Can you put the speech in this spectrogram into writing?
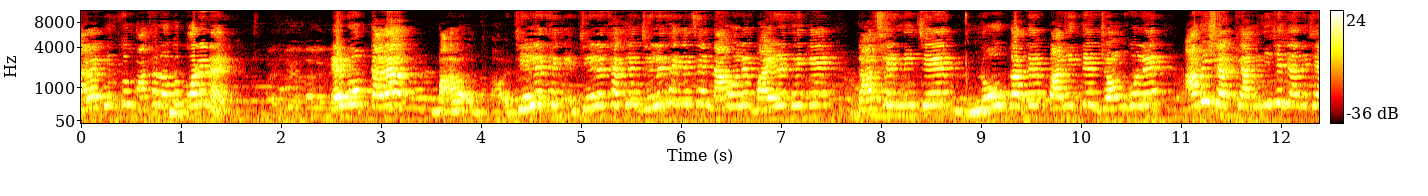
তারা কিন্তু মাথা নত করে নাই। এবং তারা জেলে থেকে জেলে থাকলে জেলে থেকেছে, না হলে বাইরে থেকে গাছের নিচে, নৌকাতে, পানিতে, জঙ্গলে। আমি সাক্ষী, আমি নিজে জানি যে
